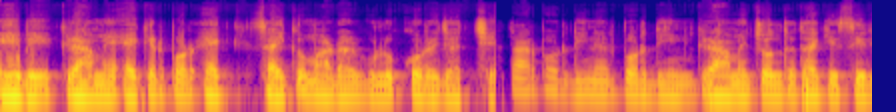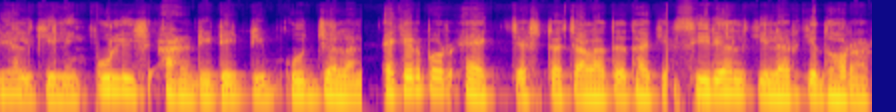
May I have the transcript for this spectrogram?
ভেবে গ্রামে একের পর এক সাইকো মার্ডারগুলো করে যাচ্ছে। তারপর দিনের পর দিন গ্রামে চলতে থাকে সিরিয়াল কিলিং পুলিশ আর ডিটেকটিভ উজ্জ্বলান একের পর এক চেষ্টা চালাতে থাকে সিরিয়াল কিলারকে ধরার।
